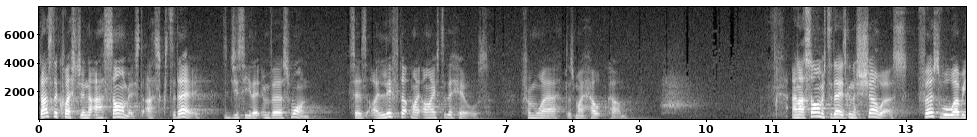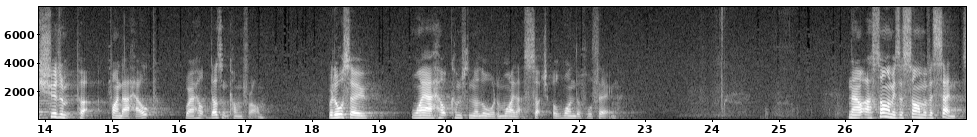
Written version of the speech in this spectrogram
That's the question that our psalmist asks today. Did you see that in verse 1? He says, I lift up my eyes to the hills. From where does my help come? And our psalmist today is going to show us, first of all, where we shouldn't put, find our help, where our help doesn't come from, but also why our help comes from the Lord and why that's such a wonderful thing. Now, our psalm is a psalm of ascents,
